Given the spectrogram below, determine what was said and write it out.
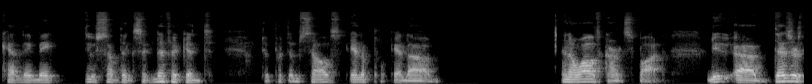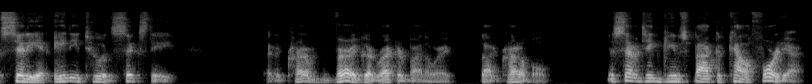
can they make do something significant to put themselves in a in a in a wild card spot? New uh, Desert City at 82 and 60, an incredible, very good record, by the way. Not incredible. Is 17 games back of California,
